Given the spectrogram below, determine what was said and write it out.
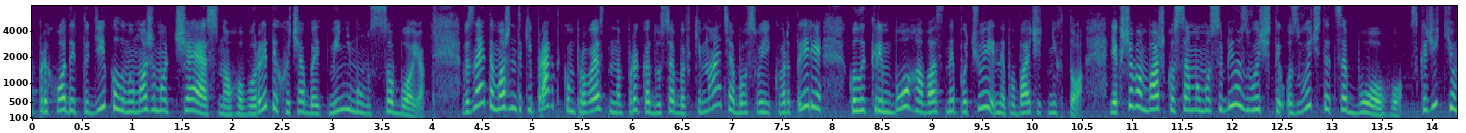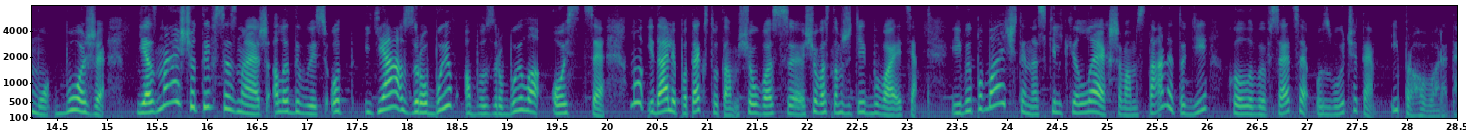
приходить тоді, коли ми можемо чесно говорити, хоча б як мінімум з собою. Ви знаєте, можна такий практикум провести, наприклад, у себе в кімнаті або в своїй квартирі, коли крім Бога вас не почує і не побачить ніхто. Якщо вам важко самому собі озвучити, озвучте це Богу. Скажіть йому, Боже, я знаю, що ти все знаєш, але дивись, от я зробив або зробила ось це. Ну і далі по тексту там, що у вас е, що у вас там в житті відбувається. І ви побачите, наскільки легше вам стане тоді, коли ви все це озвучите і проговорите.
